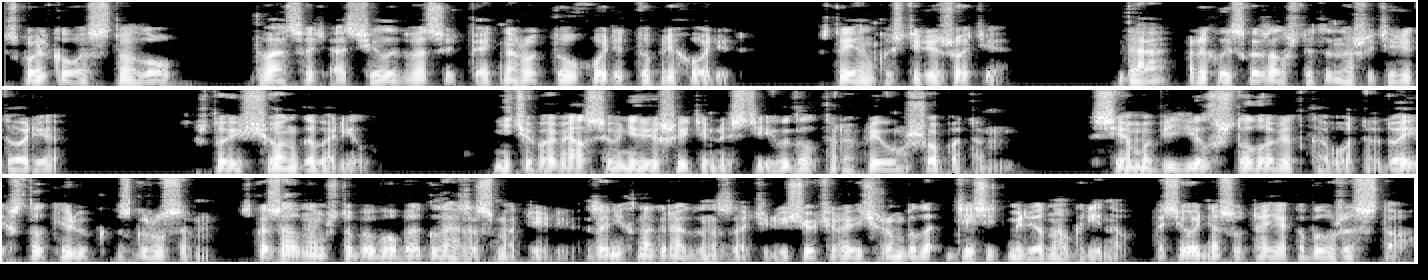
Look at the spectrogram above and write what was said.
Сколько у вас стволов? Двадцать, от силы двадцать пять. Народ то уходит, то приходит. Стоянку стережете? Да, Рыхлый сказал, что это наша территория. Что еще он говорил? Ничего помялся в нерешительности и выдал торопливым шепотом. Всем объявил, что ловят кого-то, двоих сталкерюк с грузом. Сказал нам, чтобы в оба глаза смотрели. За них награду назначили. Еще вчера вечером было 10 миллионов гринов, а сегодня с утра якобы уже 100.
